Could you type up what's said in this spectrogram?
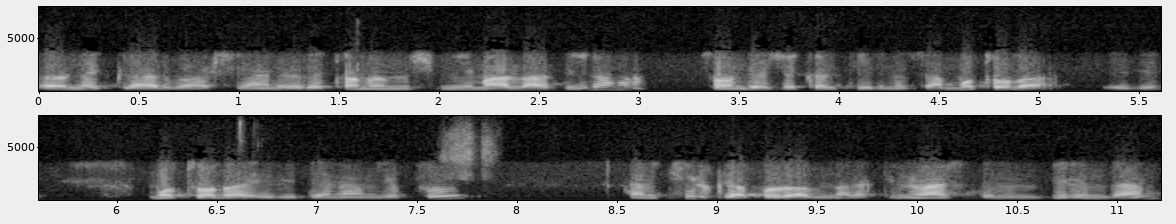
örnekler var. Yani öyle tanınmış mimarlar değil ama son derece kaliteli. Mesela Motola evi. Motola evi denen yapı hani Türk raporu alınarak üniversitenin birinden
